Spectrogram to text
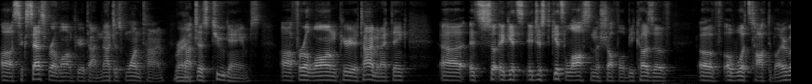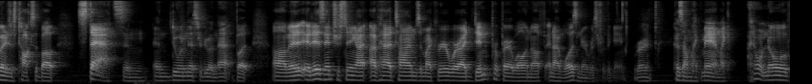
uh, success for a long period of time, not just one time, Right. not just two games, uh, for a long period of time. And I think uh, it's so it gets it just gets lost in the shuffle because of of, of what's talked about. Everybody just talks about stats and and doing this or doing that, but um, it, it is interesting. I, I've had times in my career where I didn't prepare well enough, and I was nervous for the game Right. because I'm like, man, like I don't know if,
